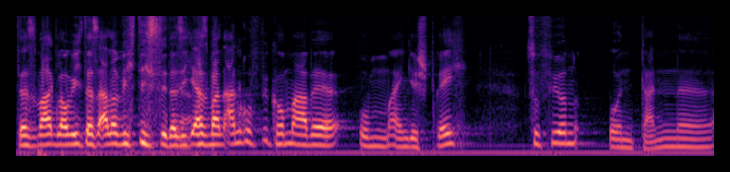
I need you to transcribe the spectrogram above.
das war glaube ich, das Allerwichtigste, dass ja. ich erstmal einen Anruf bekommen habe, um ein Gespräch zu führen und dann äh,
